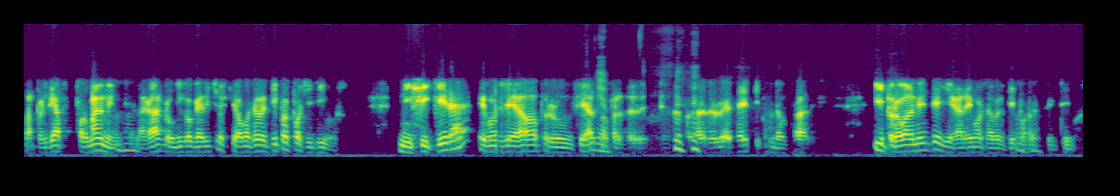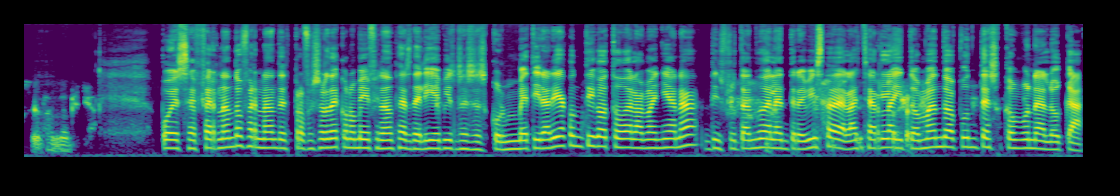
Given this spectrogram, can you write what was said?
la política formalmente, la GAR lo único que ha dicho es que vamos a ver tipos positivos ni siquiera hemos llegado a pronunciar por parte de, del BCE tipos neutrales. Y probablemente llegaremos a ver tipos restrictivos, es mi opinión. Pues eh, Fernando Fernández, profesor de Economía y Finanzas del IE Business School. Me tiraría contigo toda la mañana disfrutando de la entrevista, de la charla y tomando apuntes como una loca.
